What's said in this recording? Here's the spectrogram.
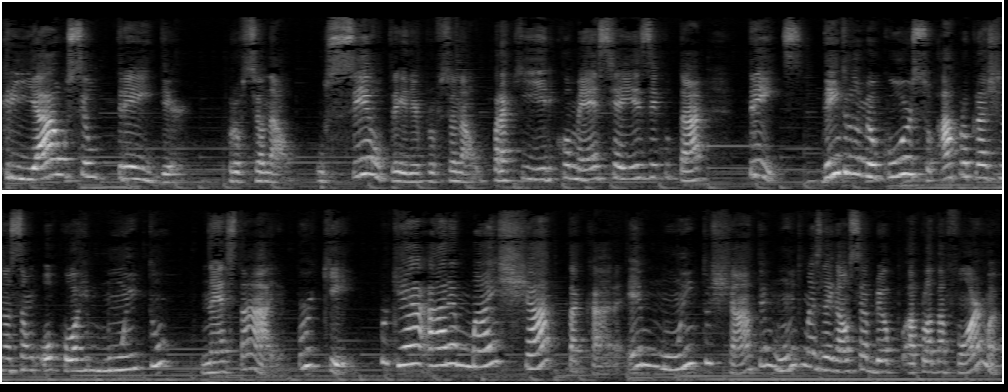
criar o seu trader profissional, o seu trader profissional, para que ele comece a executar trades. Dentro do meu curso, a procrastinação ocorre muito nesta área. Por quê? Porque é a área mais chata, cara. É muito chato, é muito mais legal você abrir a plataforma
